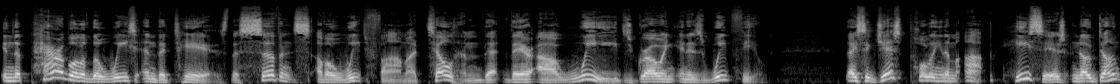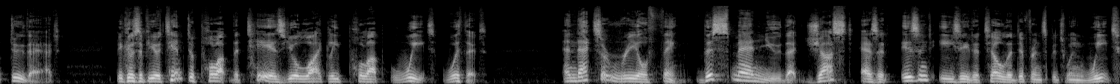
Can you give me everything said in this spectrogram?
In the parable of the wheat and the tares, the servants of a wheat farmer tell him that there are weeds growing in his wheat field. They suggest pulling them up. He says, no, don't do that, because if you attempt to pull up the tares, you'll likely pull up wheat with it. And that's a real thing. This man knew that just as it isn't easy to tell the difference between wheat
